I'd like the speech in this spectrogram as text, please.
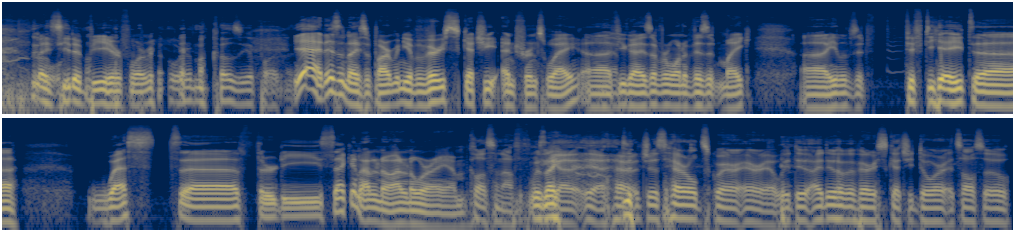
nice you to be here for me. We're in my cozy apartment. Yeah, it is a nice apartment. You have a very sketchy entranceway. Uh, If you guys ever want to visit Mike, uh, he lives at 58 uh, West uh, 32nd. I don't know. I don't know where I am. Close enough. Was I- got it. Yeah, just Herald Square area. We do. I do have a very sketchy door. It's also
